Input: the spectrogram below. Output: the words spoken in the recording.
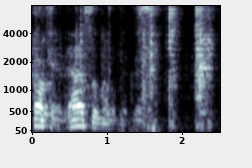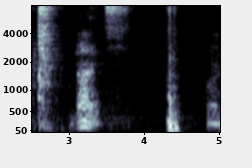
Okay, that's a little bit better. Nice. Right.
